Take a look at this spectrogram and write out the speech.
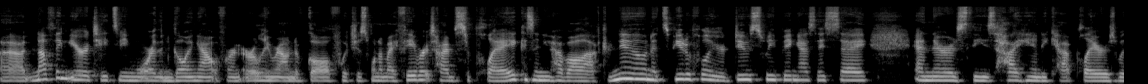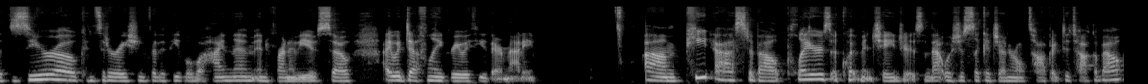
Uh, nothing irritates me more than going out for an early round of golf, which is one of my favorite times to play because then you have all afternoon. It's beautiful. You're dew sweeping, as they say. And there's these high handicap players with zero consideration for the people behind them in front of you. So I would definitely agree with you there, Maddie. Um, Pete asked about players' equipment changes, and that was just like a general topic to talk about.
